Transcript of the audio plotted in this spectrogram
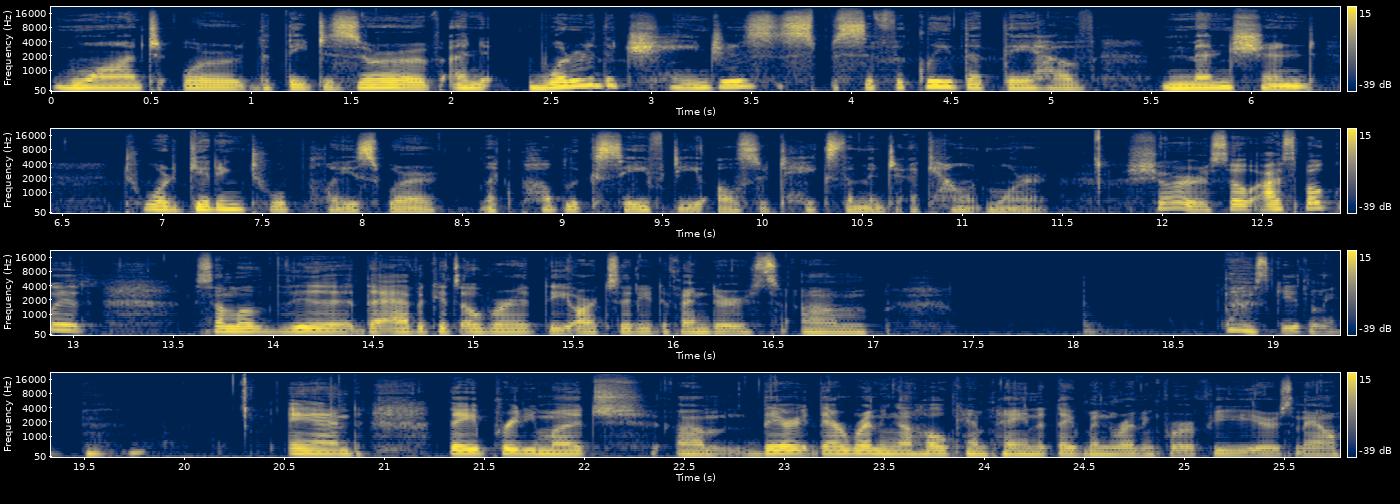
want or that they deserve and what are the changes specifically that they have mentioned toward getting to a place where like public safety also takes them into account more Sure. So I spoke with some of the the advocates over at the ArchCity Defenders. Um, excuse me. And they pretty much um, they're they're running a whole campaign that they've been running for a few years now.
